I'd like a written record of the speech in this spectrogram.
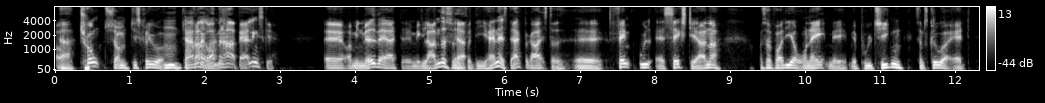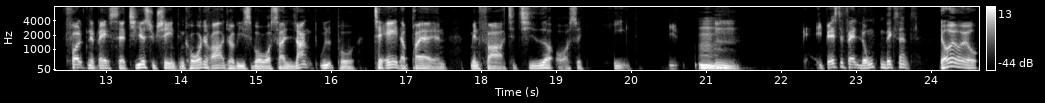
og Ja. ja. tungt, som de skriver. Mm, så der er er det godt, man har Berlingske. Øh, og min medvært, øh, Mikkel Andersen, Ja. fordi han er stærkt begejstret. Øh, fem ud af seks stjerner. Og så for lige at runde af med, med politikken, som skriver, at folkene bag satiresuccesen, den korte radioavis, våger sig langt ud på teaterprærien, men far til tider også helt vild. Mm. I bedste fald lunken, ikke sandt? Jo, jo, jo.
